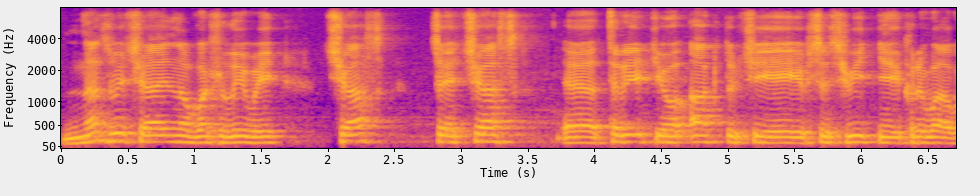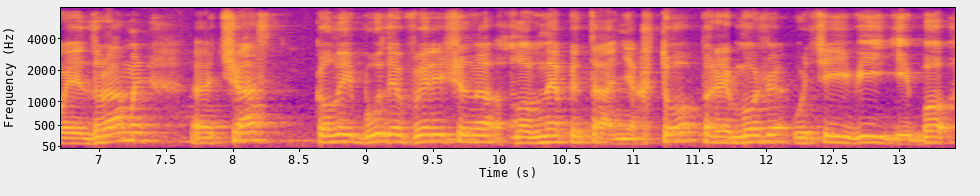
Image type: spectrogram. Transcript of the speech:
надзвичайно важливий час. Це час е, третього акту цієї всесвітньої кривавої драми. Час коли буде вирішено головне питання: хто переможе у цій війні? Бо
